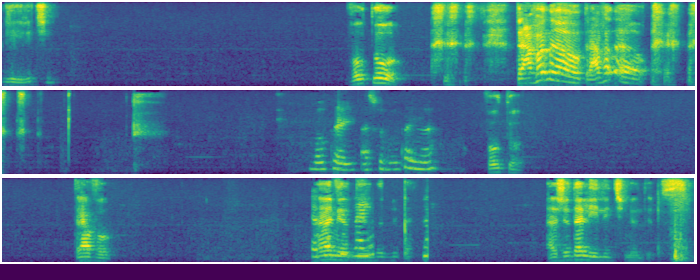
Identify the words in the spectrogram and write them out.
Lilith. Voltou. trava não, trava não. Voltei. Acho que eu voltei, né? Voltou. Travou. Eu Ai, meu Deus. Ajuda a Lilith, meu Deus.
